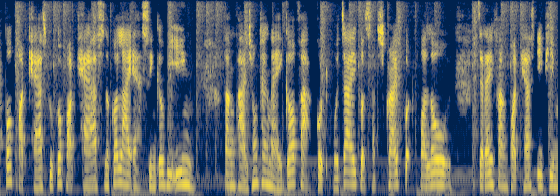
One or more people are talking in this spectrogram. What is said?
Apple Podcast, Google Podcast แล้วก็ Line at Single Being ฟังผ่านช่องทางไหนก็ฝากกดหัวใจกด subscribe กด follow จะได้ฟัง podcast EP ให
